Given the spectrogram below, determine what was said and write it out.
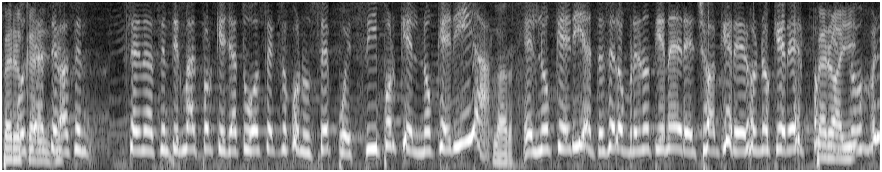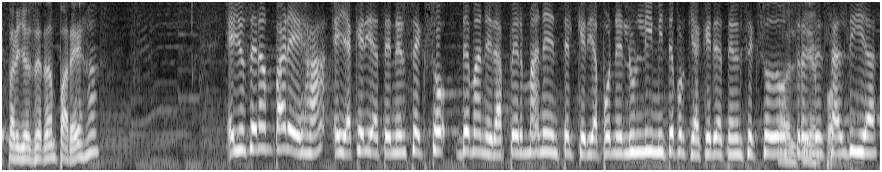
Pero, o sea, se va a se me va a sentir mal porque ella tuvo sexo con usted. Pues sí, porque él no quería. Claro. Él no quería. Entonces el hombre no tiene derecho a querer o no querer porque Pero es ahí, hombre. pero ellos eran pareja. Ellos eran pareja, ella quería tener sexo de manera permanente, él quería ponerle un límite porque ella quería tener sexo dos, tres tiempo. veces al día.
